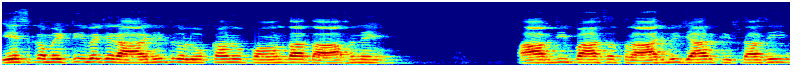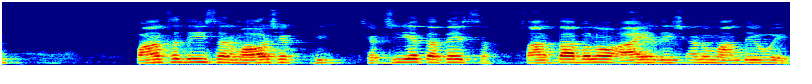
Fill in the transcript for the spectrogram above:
ਇਸ ਕਮੇਟੀ ਵਿੱਚ ਰਾਜਨੀਤਿਕ ਲੋਕਾਂ ਨੂੰ ਪਾਉਣ ਦਾ ਦਾਸ ਨੇ ਆਪ ਜੀ ਪਾਸ ਇਤਰਾਜ਼ ਵੀ ਜ਼ਾਹਰ ਕੀਤਾ ਸੀ। ਪੰਥ ਦੀ ਸਰਮੌਰ ਸ਼ਖ- ਸ਼ਖਸੀਅਤ ਅਤੇ ਸ- ਸੰਸਥਾ ਵੱਲੋਂ ਆਏ ਆਦੇਸ਼ਾਂ ਨੂੰ ਮੰਨਦੇ ਹੋਏ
